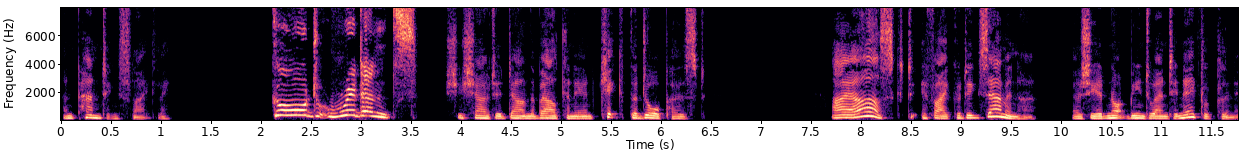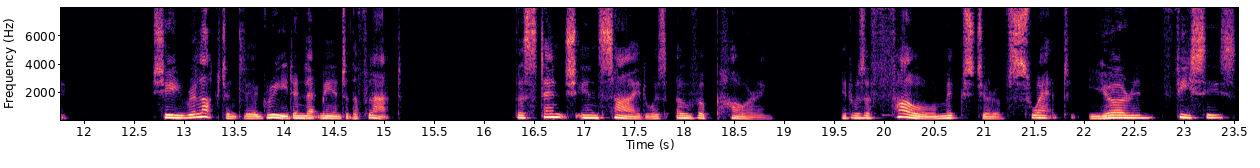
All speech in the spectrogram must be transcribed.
and panting slightly. Good riddance! she shouted down the balcony and kicked the doorpost. I asked if I could examine her, as she had not been to antenatal clinic. She reluctantly agreed and let me into the flat. The stench inside was overpowering. It was a foul mixture of sweat, urine, feces,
